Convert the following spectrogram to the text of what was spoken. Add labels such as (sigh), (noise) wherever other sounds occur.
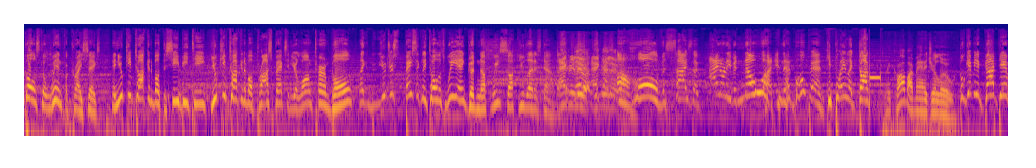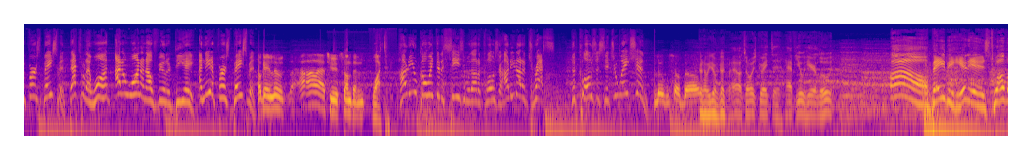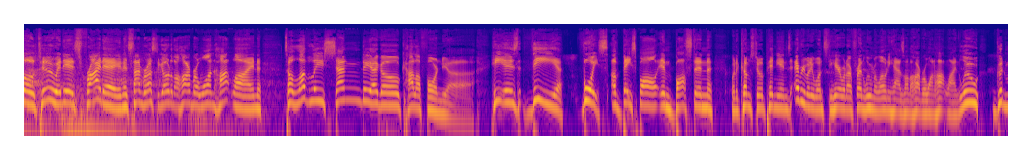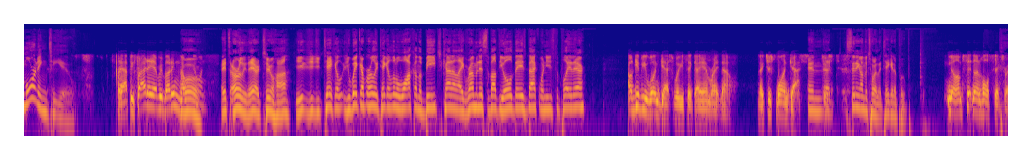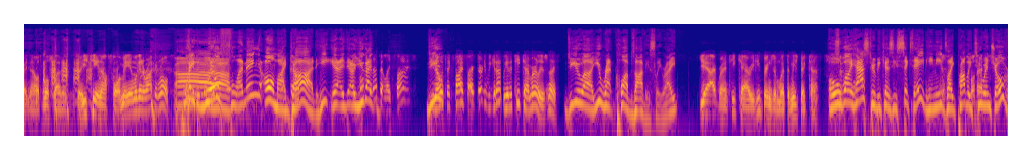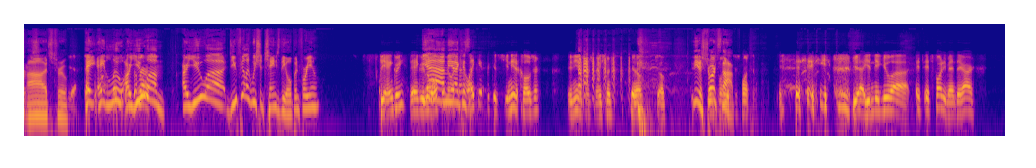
Goal is to win, for Christ's sakes. And you keep talking about the CBT, you keep talking about prospects and your long term goal. Like, you just basically told us we ain't good enough, we suck, you let us down. Angry Lou, Angry Lou. A hole the size of, I don't even know what in that bullpen. Keep playing like dog. Great call by manager Lou. Go get me a goddamn first baseman. That's what I want. I don't want an outfielder DH. I need a first baseman. Okay, Lou, I'll ask you something. What? How do you go into the season without a closer? How do you not address the closer situation? Lou, what's up, dog? Good, how are you doing? Good. Well, it's always great to have you here, Lou. Oh, baby, it is 1202. It is Friday, and it's time for us to go to the Harbor One hotline to lovely San Diego, California. He is the voice of baseball in Boston. When it comes to opinions, everybody wants to hear what our friend Lou Merloni has on the Harbor One hotline. Lou, good morning to you. Happy Friday, everybody. How Oh. we doing? It's early there too, huh? You did you take a you wake up early, take a little walk on the beach, kind of like reminisce about the old days back when you used to play there, I'll give you one guess where you think I am right now. Like just one guess. and uh, Just- sitting on the toilet taking a poop. No, I'm sitting on hole six right now with Will Fleming. so he's teeing off for me, and we're gonna rock and roll. Wait, Will Fleming? Oh my God! He yeah, are you guys? up at like five. Do You know, it's like five, five thirty. We get up. We get a tee time early. It's nice. do you uh you rent clubs? Obviously, right? Yeah, I rent. He carries. He brings them with him. He's big time. Oh well, he has to because he's six eight. He needs like probably Well, two inch overs. Ah, that's true. Yeah. Hey, That's hey, the Lou, problem. are you um, are you uh, do you feel like we should change the open for you? The angry, the angry. Yeah, I mean, no, I I like it because you need a closer. You need a first (laughs) baseman. You know, so. You need a shortstop. just wants to- (laughs) yeah, you need you. Uh, it, it's funny, man. They are.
